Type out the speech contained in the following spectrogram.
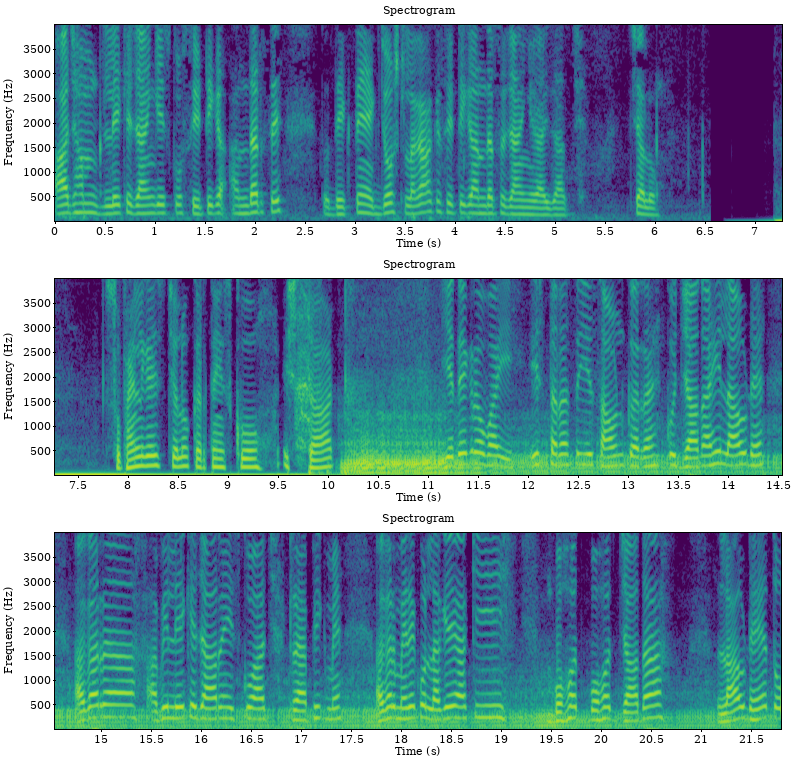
आज हम लेके जाएँगे इसको सिटी के अंदर से। तो देखते हैं, एग्जॉस्ट लगा के सिटी के अंदर से जाएँगे गाइज़ आज। चलो। सो फाइनल गाइज़ चलो करते हैं इसको स्टार्ट ये देख रहे हो भाई, इस तरह से ये साउंड कर रहा है। कुछ ज़्यादा ही लाउड है। अगर अभी लेके जा रहे हैं इसको आज ट्रैफ़िक में, अगर मेरे को लगेगा कि बहुत बहुत ज़्यादा लाउड है तो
